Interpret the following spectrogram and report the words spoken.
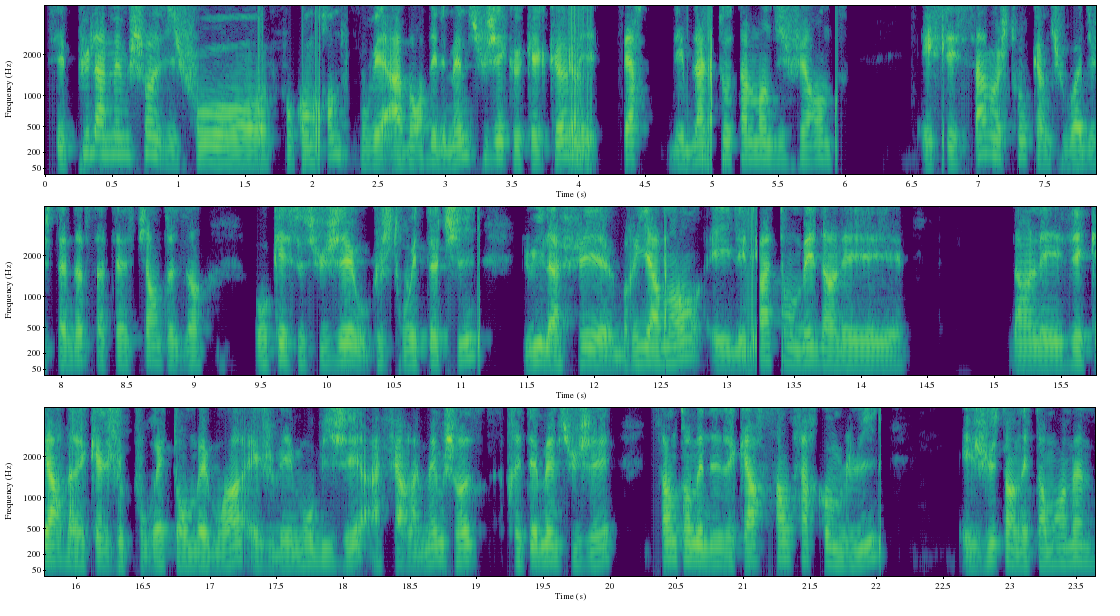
c'est plus la même chose. Il faut, faut comprendre, vous pouvez aborder les mêmes sujets que quelqu'un, mais faire des blagues totalement différentes. Et c'est ça, moi, je trouve, quand tu vois du stand-up, ça t'inspire en te disant, OK, ce sujet que je trouvais touchy, lui, il a fait euh, brillamment et il n'est pas tombé dans les, dans les écarts dans lesquels je pourrais tomber moi. Et je vais m'obliger à faire la même chose, traiter le même sujet, sans tomber des écarts, sans faire comme lui et juste en étant moi-même.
